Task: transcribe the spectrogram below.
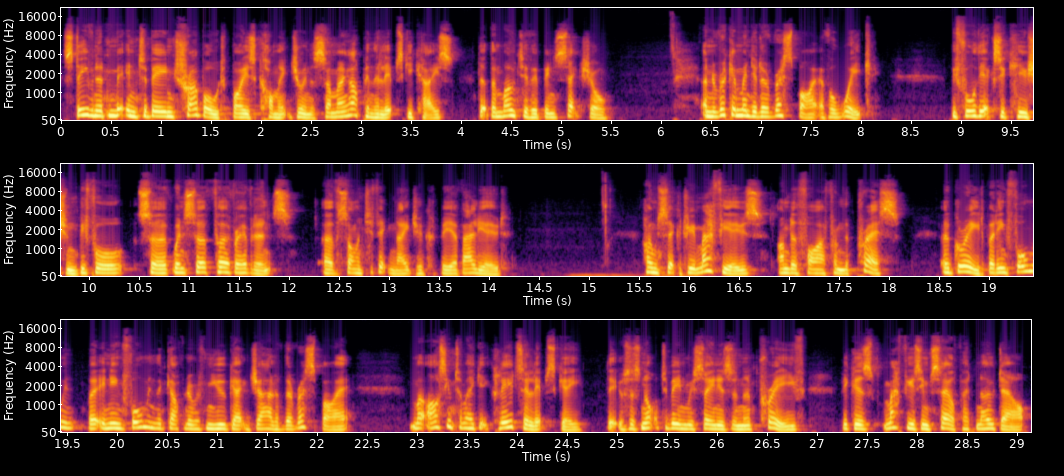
Stephen admitting to being troubled by his comment during the summing up in the Lipski case that the motive had been sexual and recommended a respite of a week before the execution, before when further evidence of scientific nature could be evaluated. Home Secretary Matthews, under fire from the press, agreed, but, informing, but in informing the governor of Newgate Jail of the respite, asked him to make it clear to Lipski that it was not to be seen as an reprieve because Matthews himself had no doubt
